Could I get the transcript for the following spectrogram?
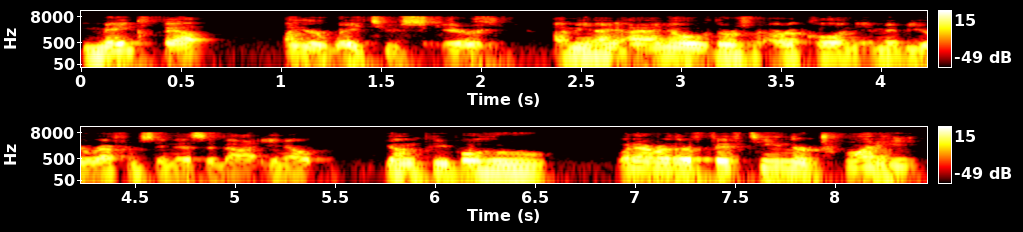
make failure way too scary. I mean, I, I know there was an article, and maybe you're referencing this about you know young people who whatever they're 15, they're 20,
